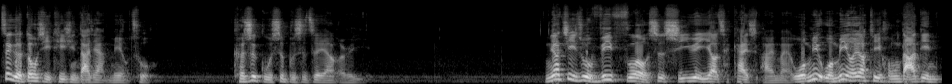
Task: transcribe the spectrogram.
这个东西提醒大家没有错。可是股市不是这样而已。你要记住，VFLOW 是十一月一号才开始拍卖。我没有，我没有要替宏达电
